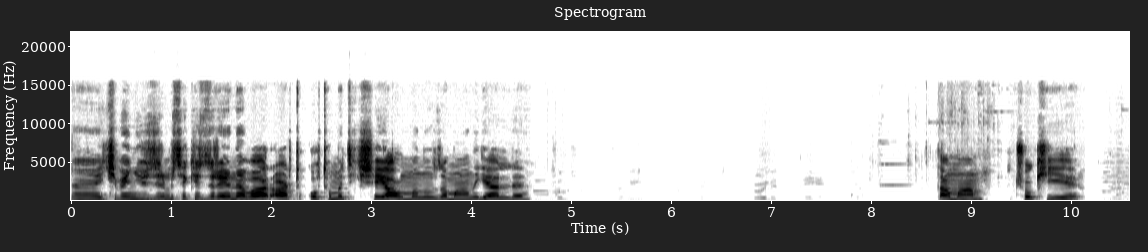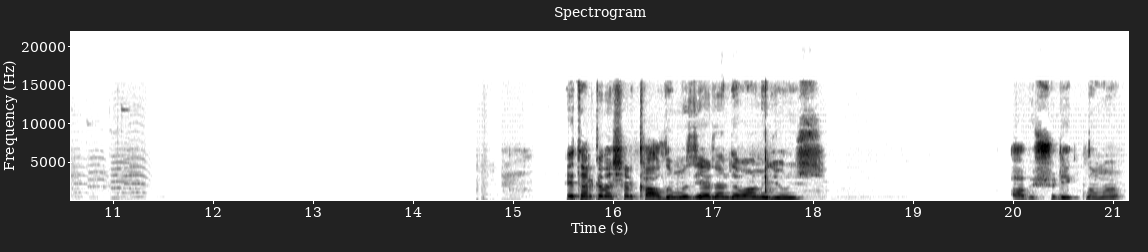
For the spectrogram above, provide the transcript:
Ee, 2128 liraya ne var? Artık otomatik şey almanın zamanı geldi. Tamam. Çok iyi. Evet arkadaşlar kaldığımız yerden devam ediyoruz. Abi şu reklamı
